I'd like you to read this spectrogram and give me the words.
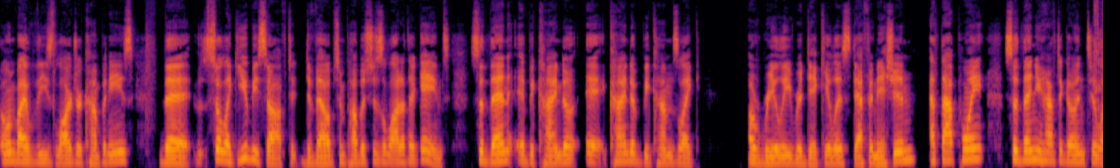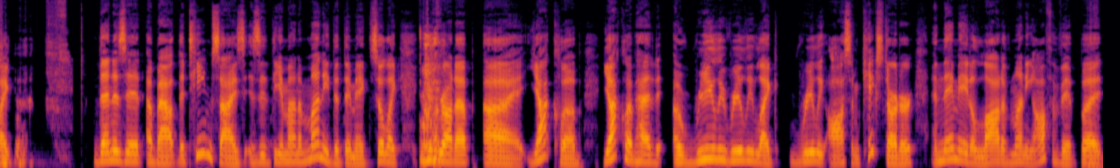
owned by these larger companies that so like Ubisoft develops and publishes a lot of their games. So then it be kind of it kind of becomes like a really ridiculous definition at that point. So then you have to go into like then is it about the team size? Is it the amount of money that they make? So like you brought up uh yacht club. Yacht club had a really really like really awesome kickstarter and they made a lot of money off of it but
